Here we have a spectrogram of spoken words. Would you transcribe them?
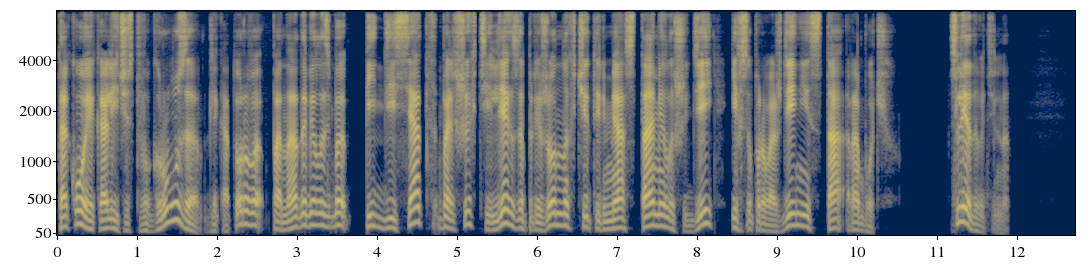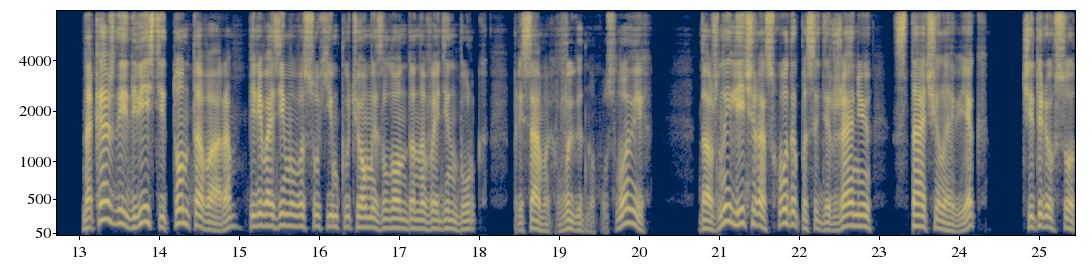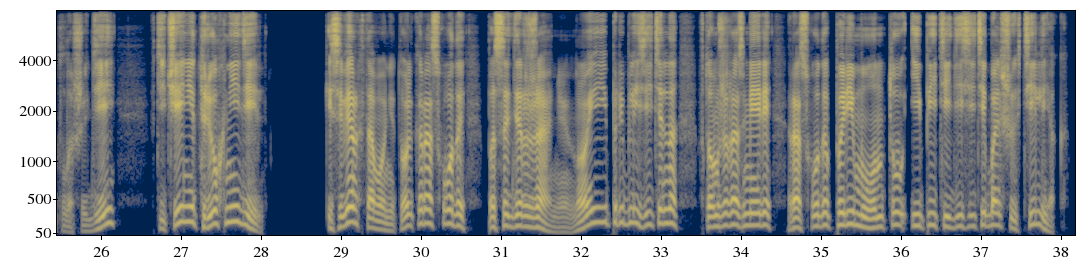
такое количество груза, для которого понадобилось бы 50 больших телег, запряженных четырьмя стами лошадей и в сопровождении 100 рабочих. Следовательно, на каждые 200 тонн товара, перевозимого сухим путем из Лондона в Эдинбург, при самых выгодных условиях должны лечь расходы по содержанию 100 человек, 400 лошадей в течение трех недель. И сверх того не только расходы по содержанию, но и приблизительно в том же размере расходы по ремонту и 50 больших телег.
